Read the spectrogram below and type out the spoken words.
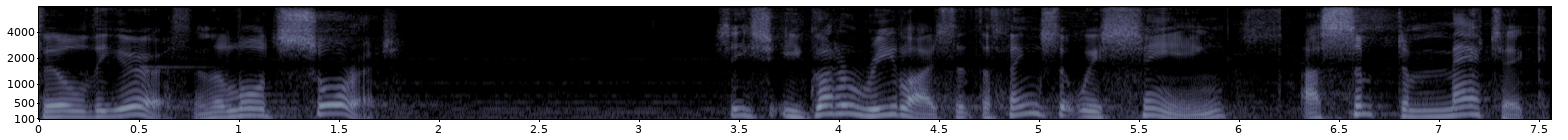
filled the earth, and the Lord saw it. See, you've got to realize that the things that we're seeing are symptomatic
